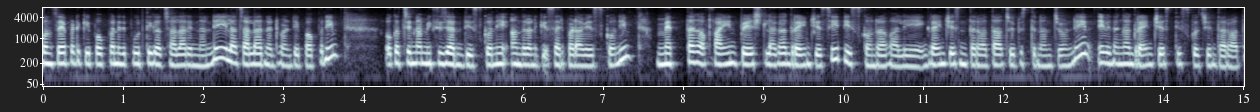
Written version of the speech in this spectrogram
కొంతసేపటికి పప్పు అనేది పూర్తిగా చల్లారిందండి. ఇలా చల్లారినటువంటి పప్పుని ఒక చిన్న మిక్సీ జార్ని తీసుకొని అందులోనికి సరిపడా వేసుకొని మెత్తగా ఫైన్ పేస్ట్ లాగా గ్రైండ్ చేసి తీసుకొని రావాలి. గ్రైండ్ చేసిన తర్వాత చూపిస్తున్నాను చూడండి. ఈ విధంగా గ్రైండ్ చేసి తీసుకొచ్చిన తర్వాత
